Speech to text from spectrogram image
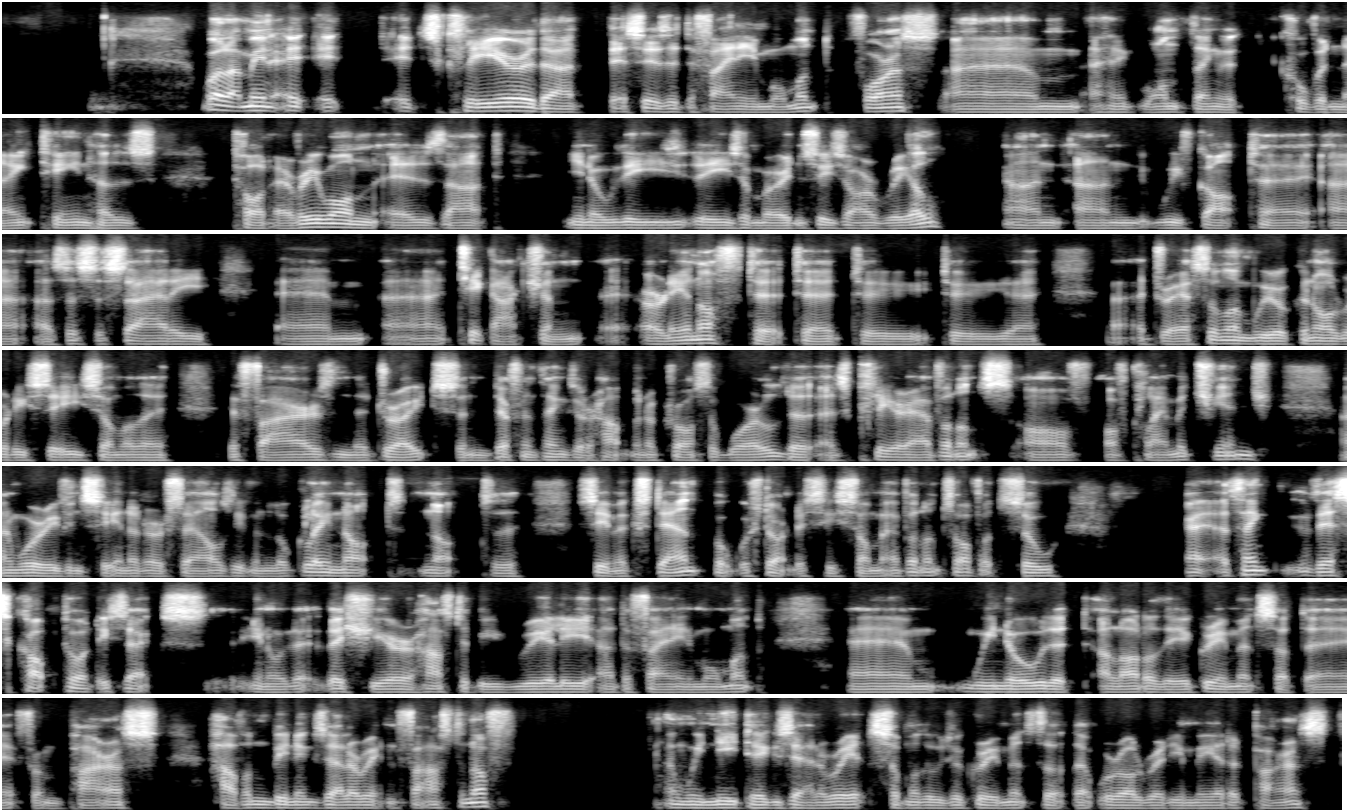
Well, I mean, it, it, it's clear that this is a defining moment for us. Um, I think one thing that COVID nineteen has taught everyone is that you know these these emergencies are real and and we've got to, uh, as a society, um, uh, take action early enough to to to to uh, address them. We can already see some of the, the fires and the droughts and different things that are happening across the world as clear evidence of of climate change. And we're even seeing it ourselves, even locally, not not to the same extent, but we're starting to see some evidence of it. So I think this COP26, you know, this year has to be really a defining moment. Um, we know that a lot of the agreements that the, from Paris haven't been accelerating fast enough and we need to accelerate some of those agreements that, that were already made at Paris.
